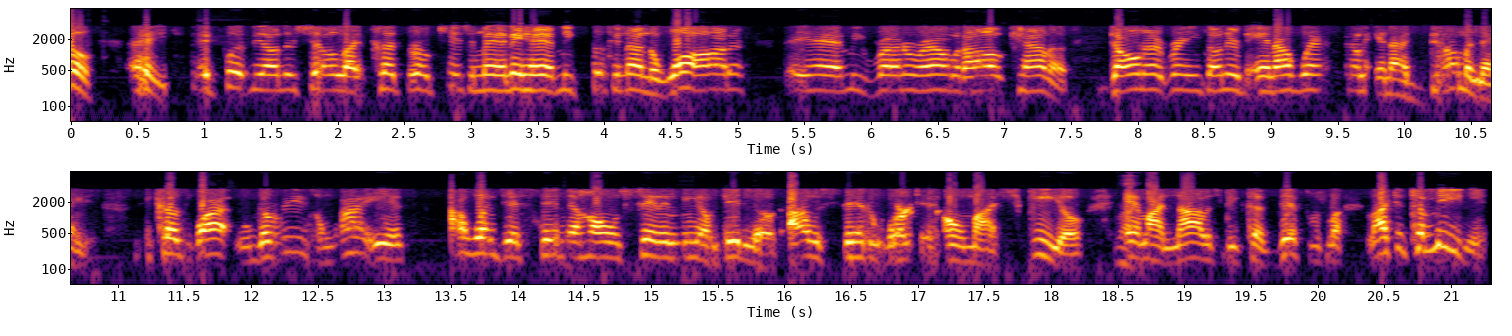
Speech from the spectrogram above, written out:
So, hey, they put me on the show like Cutthroat Kitchen, man. They had me cooking underwater. They had me running around with all kind of donut rings on there, and I went and I dominated. Because why? The reason why is I wasn't just sitting at home sending me on videos. I was still working on my skill Right. and my knowledge because this was my like a comedian.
